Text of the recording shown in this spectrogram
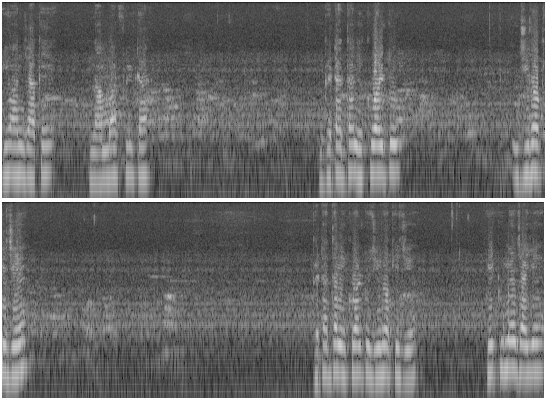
पियान जाके number filter greater than equal to zero कीजिए। Greater than equal to zero कीजिए। पी टू में जाइए।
